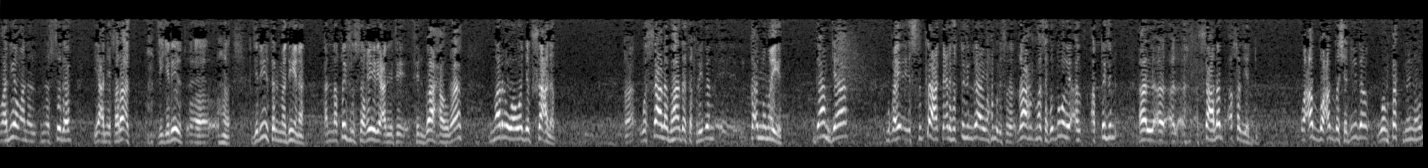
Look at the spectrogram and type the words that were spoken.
واليوم أنا من الصدف يعني قرأت في جريده جريده المدينة أن طفل صغير يعني في في الباحة هناك مر ووجد ثعلب. والثعلب هذا تقريبا كأنه ميت. قام جاء استطلاع تعرف الطفل لا محمد راح مسك دغري الطفل الثعلب أخذ يده وعضه عضة شديدة وانفك منه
